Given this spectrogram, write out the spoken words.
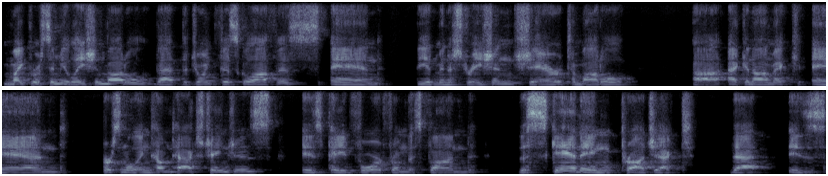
micro simulation model that the Joint Fiscal Office and the administration share to model uh, economic and personal income tax changes is paid for from this fund. The scanning project that is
